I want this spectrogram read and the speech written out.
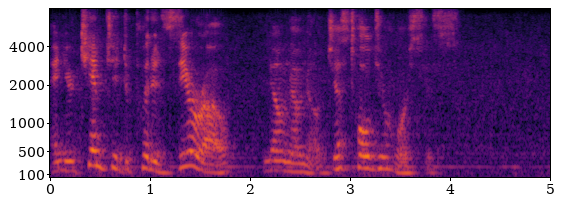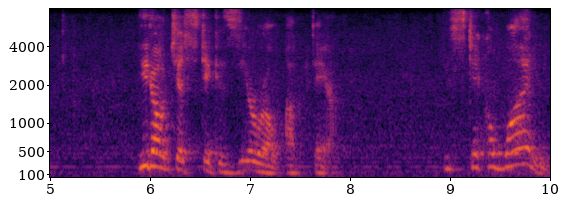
and you're tempted to put a 0, no, no, no, just hold your horses. You don't just stick a 0 up there. You stick a 1.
